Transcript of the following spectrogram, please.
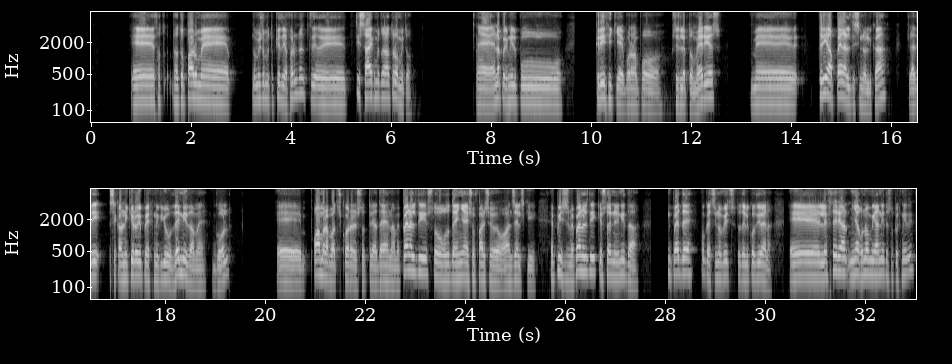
ε, θα, θα το πάρουμε νομίζω με το πιο ενδιαφέρον ήταν ε, τη ΣΑΕΚ με τον Ατρόμητο. Ε, ένα παιχνίδι που κρίθηκε, μπορώ να πω, στις λεπτομέρειες με τρία πέναλτι συνολικά. Δηλαδή, σε κανονική ροή παιχνιδιού δεν είδαμε γκολ. Ε, ο Άμραμπατς σκόραρε στο 31 με πέναλτι, στο 89 ισοφάρισε ο Αντζέλσκι επίσης με πέναλτι και στο 90 5 ο Γκατσίνοβιτς το τελικό 2-1. Ε, Λευτέρη, μια γνώμη αν είδες στο παιχνίδι;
